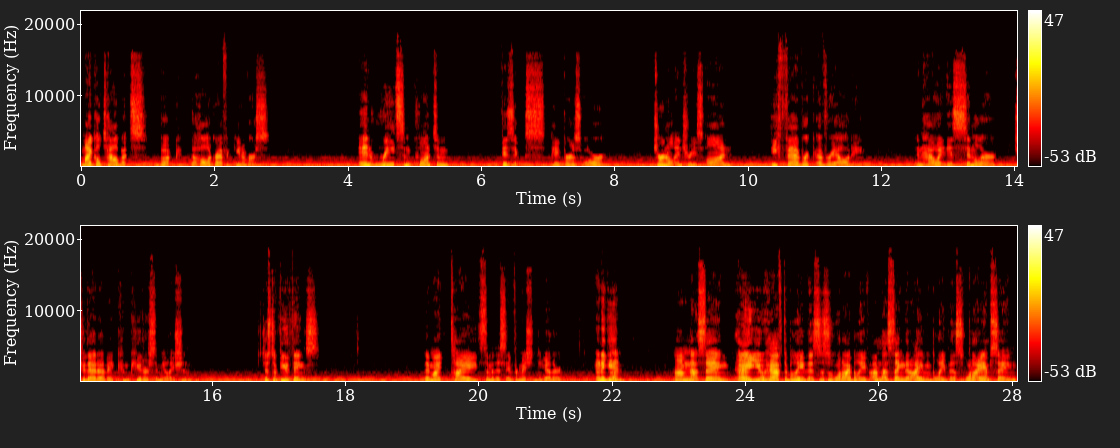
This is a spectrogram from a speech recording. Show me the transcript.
Michael Talbot's book, The Holographic Universe. And read some quantum physics papers or journal entries on the fabric of reality and how it is similar to that of a computer simulation. Just a few things that might tie some of this information together. And again, I'm not saying, hey, you have to believe this. This is what I believe. I'm not saying that I even believe this. What I am saying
